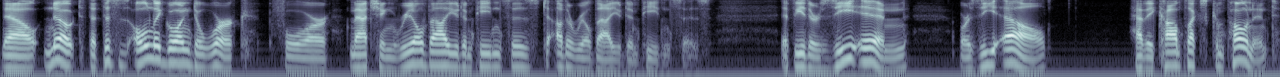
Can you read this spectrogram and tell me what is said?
Now note that this is only going to work for matching real valued impedances to other real valued impedances. If either Zn or Zl have a complex component,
